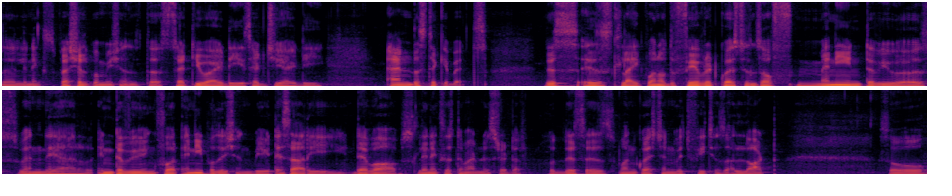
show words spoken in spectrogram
the Linux special permissions, the setuid, setgid, and the sticky bits. This is like one of the favorite questions of many interviewers when they are interviewing for any position, be it SRE, DevOps, Linux system administrator. So this is one question which features a lot so,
